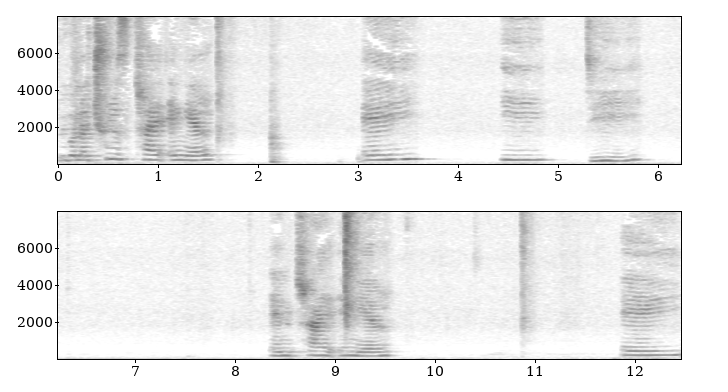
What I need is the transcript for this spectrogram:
we're going to choose triangle A, E, D, and triangle A,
